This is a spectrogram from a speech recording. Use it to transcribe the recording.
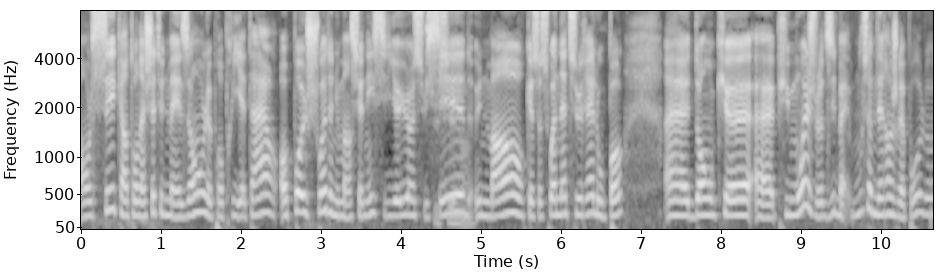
On le sait, quand on achète une maison, le propriétaire n'a pas le choix de nous mentionner s'il y a eu un suicide, une mort, que ce soit naturel ou pas. Euh, donc, euh, euh, puis moi, je me dis, ben, moi, ça me dérangerait pas, là,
